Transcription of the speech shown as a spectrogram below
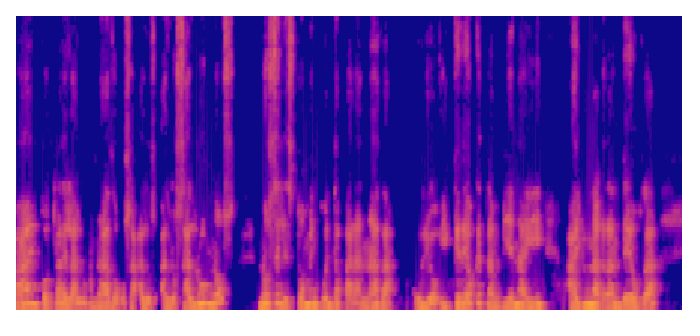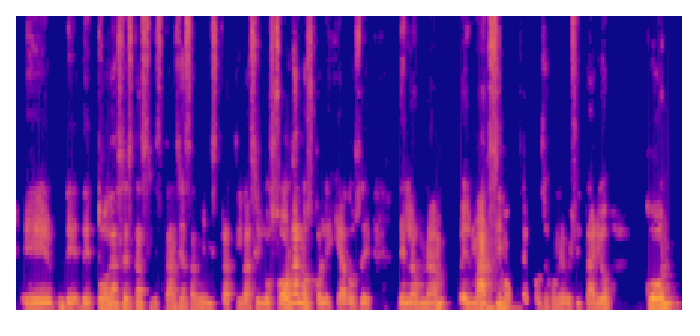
va en contra del alumnado, o sea, a los, a los alumnos no se les toma en cuenta para nada, Julio, y creo que también ahí hay una gran deuda eh, de, todas estas instancias administrativas y los órganos colegiados de, la UNAM, el máximo que es el Consejo Universitario, con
